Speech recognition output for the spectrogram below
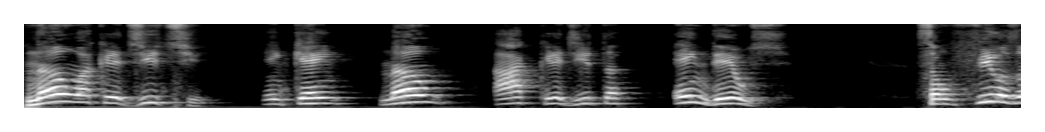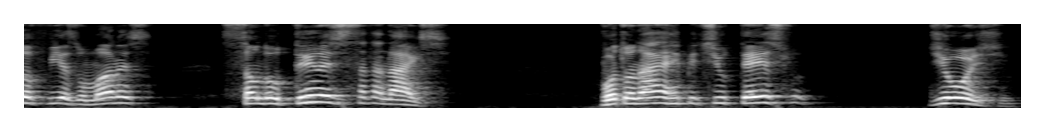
Não acredite em quem não acredita em Deus. São filosofias humanas, são doutrinas de Satanás. Vou tornar a repetir o texto de hoje.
